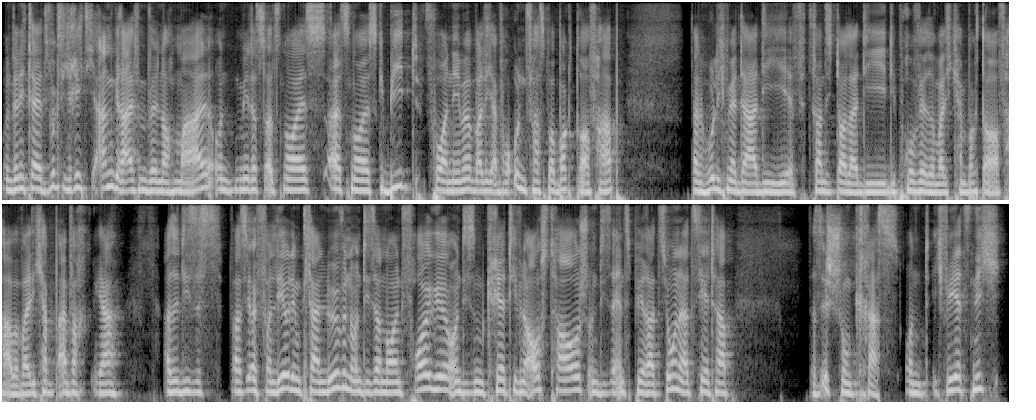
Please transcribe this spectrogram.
Und wenn ich da jetzt wirklich richtig angreifen will nochmal und mir das als neues, als neues Gebiet vornehme, weil ich einfach unfassbar Bock drauf habe, dann hole ich mir da die 20 Dollar die, die Pro-Version, weil ich keinen Bock darauf habe. Weil ich habe einfach, ja, also dieses, was ich euch von Leo, dem kleinen Löwen und dieser neuen Folge und diesem kreativen Austausch und dieser Inspiration erzählt habe, das ist schon krass. Und ich will jetzt nicht,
